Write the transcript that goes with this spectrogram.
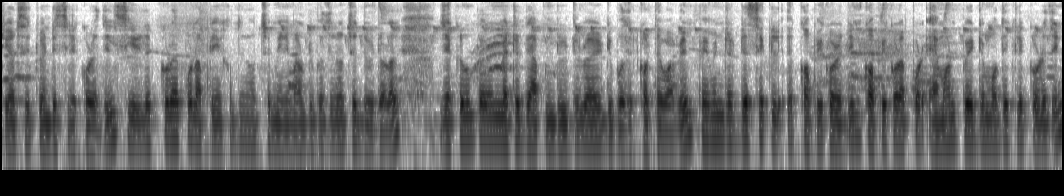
টিআরসি টোয়েন্টি সিলেক্ট করে দিন। সিলেক্ট করার পর আপনি এখান থেকে হচ্ছে মিনিমাম ডিপোজিট হচ্ছে দুই ডলার যে কোনো পেমেন্ট মেথডে আপনি দুই ডলারে ডিপোজিট করতে পারবেন। পেমেন্ট অ্যাড্রেসে কপি করে দিন। কপি করার পর অ্যামাউন্ট পেডের মধ্যে ক্লিক করে দিন।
